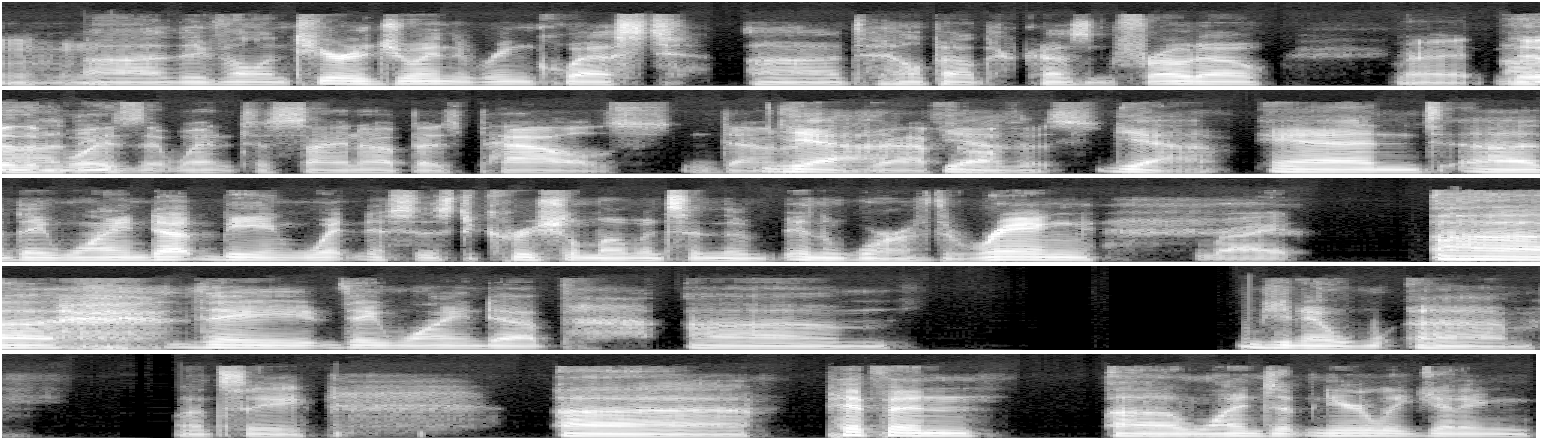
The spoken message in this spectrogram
Mhm. Uh, they volunteer to join the ring quest uh, to help out their cousin Frodo. Right. They're the uh, they- boys that went to sign up as pals down at the draft yeah, the- office. yeah, and uh, they wind up being witnesses to crucial moments in the in the War of the Ring. Right. Uh, they they wind up, um, you know, um, let's see, uh, Pippin uh, winds up nearly getting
